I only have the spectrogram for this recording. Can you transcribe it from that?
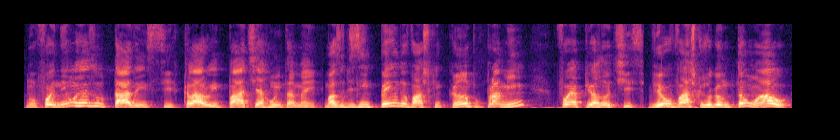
não foi nem o resultado em si. Claro, o empate é ruim também. Mas o desempenho do Vasco em campo, para mim, foi a pior notícia. Ver o Vasco jogando tão mal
